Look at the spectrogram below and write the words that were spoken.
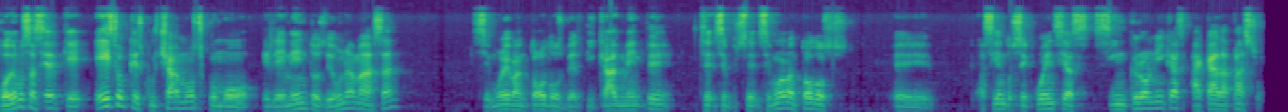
Podemos hacer que eso que escuchamos como elementos de una masa se muevan todos verticalmente, se, muevan todos eh, haciendo secuencias sincrónicas a cada paso,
